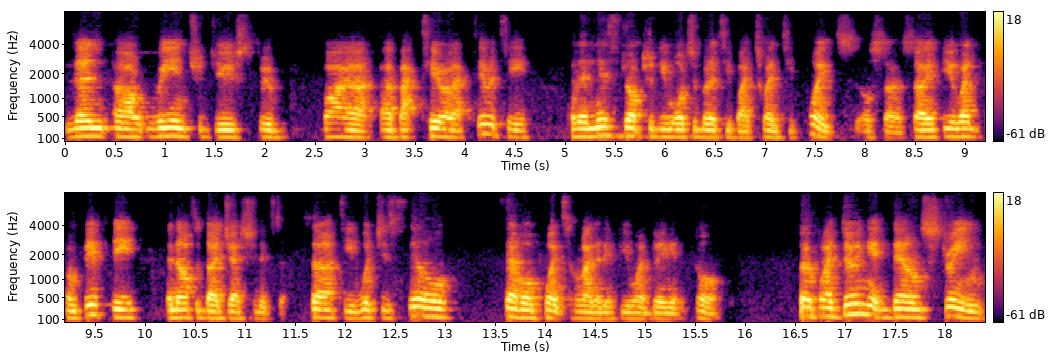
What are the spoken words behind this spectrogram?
then are reintroduced through via bacterial activity. And then this drops your dewaterability by 20 points or so. So if you went from 50, then after digestion, it's 30, which is still several points higher than if you weren't doing it at all. So by doing it downstream,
